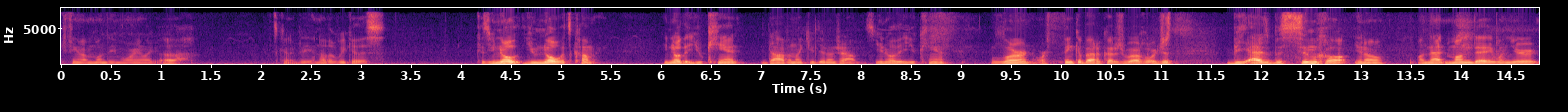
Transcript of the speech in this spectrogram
You think on Monday morning, like, ugh it's going to be another week of this. Because you know, you know it's coming. You know that you can't daven like you did on Shabbos. You know that you can't learn or think about a Kadosh Baruch or just be as besimcha, you know, on that Monday when you're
